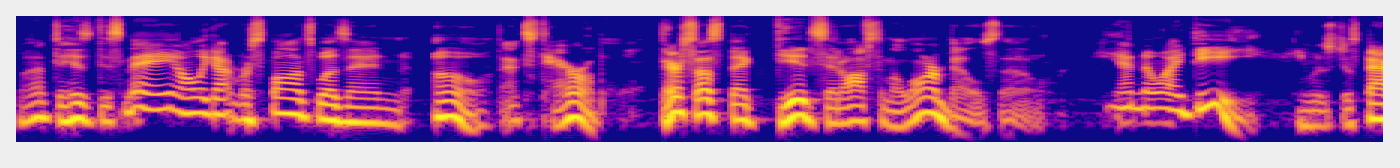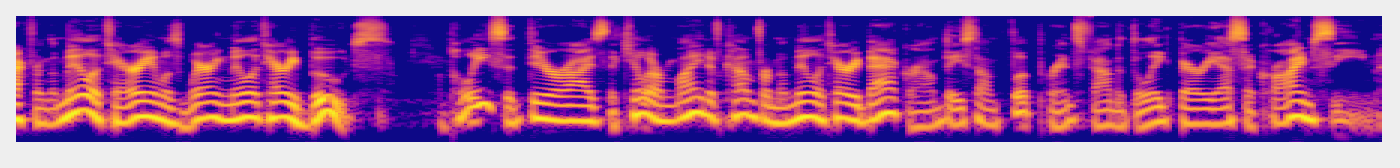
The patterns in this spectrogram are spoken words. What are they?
But to his dismay, all he got in response was an, oh, that's terrible. Their suspect did set off some alarm bells, though. He had no ID. He was just back from the military and was wearing military boots. Police had theorized the killer might have come from a military background based on footprints found at the Lake Berryessa crime scene.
